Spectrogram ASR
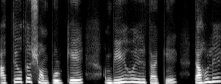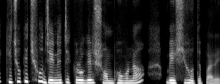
আত্মীয়তা সম্পর্কে বিয়ে হয়ে থাকে, তাহলে কিছু, কিছু জেনেটিক রোগের সম্ভাবনা বেশি হতে পারে।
